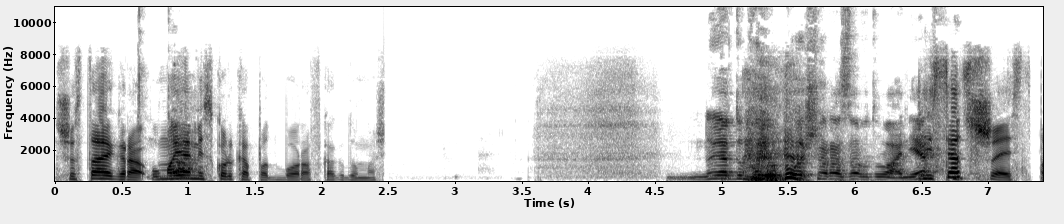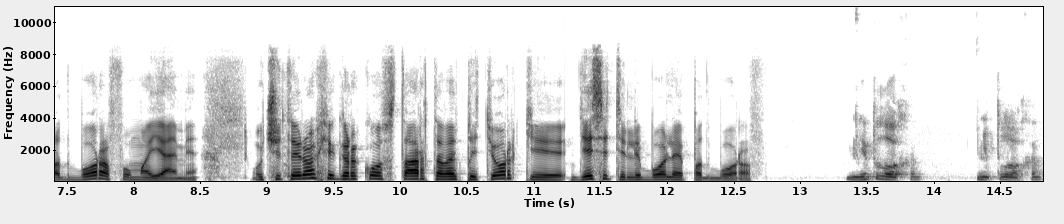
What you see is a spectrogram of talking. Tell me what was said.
Шестая игра. У да. Майами сколько подборов, как думаешь? Ну, я думаю, больше раза в два, нет? 56 подборов у Майами. У четырех игроков стартовой пятерки 10 или более подборов. Неплохо, неплохо.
